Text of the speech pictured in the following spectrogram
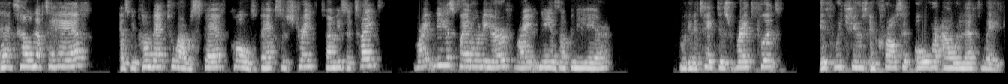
Exhaling up to half as we come back to our staff pose. Backs are straight, tummies are tight. Right knee is flat on the earth, right knee is up in the air. We're going to take this right foot, if we choose, and cross it over our left leg.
